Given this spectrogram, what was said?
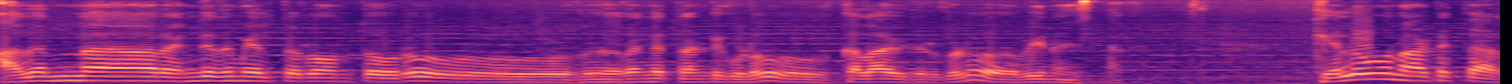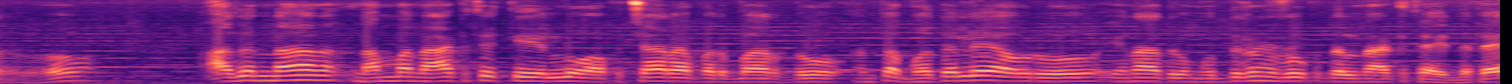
ಅದನ್ನು ರಂಗದ ಮೇಲೆ ತರುವಂಥವರು ರಂಗತಂಡಗಳು ಕಲಾವಿದರುಗಳು ಅಭಿನಯಿಸ್ತಾರೆ. ಕೆಲವು ನಾಟಕಕಾರರು ಅದನ್ನು ನಮ್ಮ ನಾಟಕಕ್ಕೆ ಎಲ್ಲೂ ಅಪಚಾರ ಬರಬಾರ್ದು ಅಂತ ಮೊದಲೇ ಅವರು ಏನಾದರೂ ಮುದ್ರಣ ರೂಪದಲ್ಲಿ ನಾಟಕ ಇದ್ದರೆ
